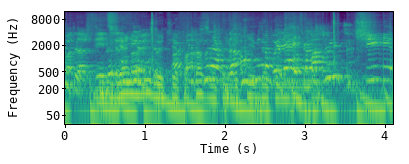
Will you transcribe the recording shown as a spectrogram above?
подождите. Я не буду тебе показывать никакие документы, документы. Молчи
